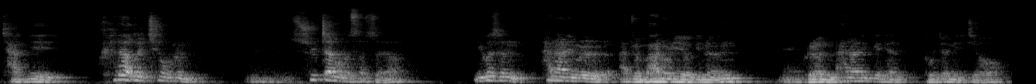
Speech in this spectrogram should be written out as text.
자기 쾌락을 채우는 에, 술잔으로 썼어요. 이것은 하나님을 아주 만원히 여기는 예, 그런 하나님께 대한 도전이죠.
